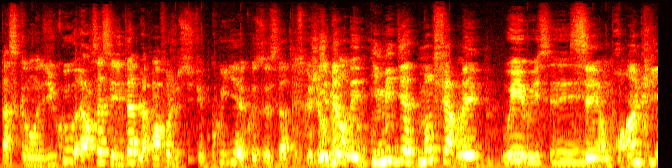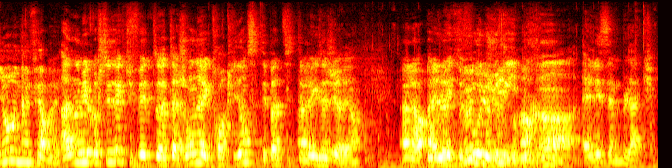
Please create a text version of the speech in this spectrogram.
Parce que du coup, alors ça c'est une étape, la première fois je me suis fait couiller à cause de ça, parce que j'ai oublié. bien, on est immédiatement fermé. Oui, oui, c'est. C'est, on prend un client et on est fermé. Ah non, mais quand je te disais que tu fais ta journée avec trois clients, c'était pas, c'était pas exagéré. Hein. Alors, Donc elle te veut du riz brun. brun, elle les aime black.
